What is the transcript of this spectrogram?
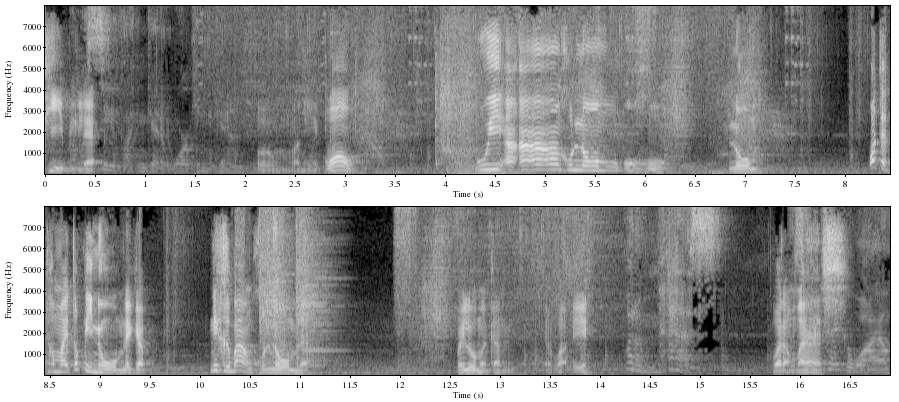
ทีฟอีกแล้ว Let's see if I can get it working again. เอออันนี้โว้วอุ้ยอ่าคุณโนมโอ้โหโนม ว่าแต่ทำไมต้องมีโนมนะครับ นี่คือบ้านของคุณโนมเหรอไม่รู้เหมือนกัน แต่ว่าเอ๊ะ What a mess. what a This will mess Take a while.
